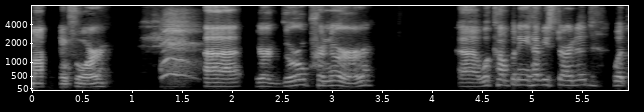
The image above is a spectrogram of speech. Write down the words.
modeling for. Uh, you're a girlpreneur. Uh, what company have you started? What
